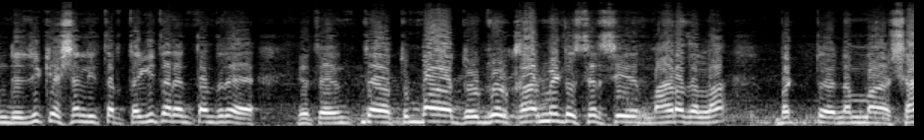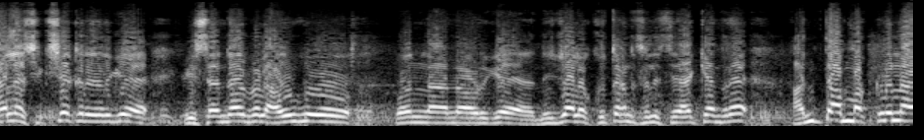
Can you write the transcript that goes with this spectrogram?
ಒಂದು ಎಜುಕೇಷನ್ ಈ ಥರ ತೆಗಿತಾರೆ ಅಂತಂದರೆ ಇವತ್ತು ಎಂಥ ತುಂಬ ದೊಡ್ಡ ದೊಡ್ಡ ಕಾರ್ಮೆಂಟ್ ಸೇರಿಸಿ ಮಾಡೋದಲ್ಲ. ಬಟ್ ನಮ್ಮ ಶಾಲೆ ಶಿಕ್ಷಕರುಗಳಿಗೆ ಈ ಸಂದರ್ಭದಲ್ಲಿ ಅವ್ರಿಗೂ ಒಂದು ನಾನು ಅವ್ರಿಗೆ ನಿಜವಾದ ಕೃತಜ್ಞತೆ ಸಲ್ಲಿಸ್ತೀನಿ. ಯಾಕೆಂದರೆ ಅಂಥ ಮಕ್ಕಳನ್ನ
